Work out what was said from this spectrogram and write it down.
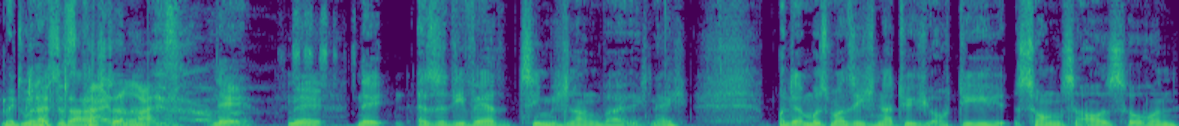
Mit du hättest keine? Reise. Nee. Nee. Nee, also die wäre ziemlich langweilig, nicht? Und da muss man sich natürlich auch die Songs aussuchen.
